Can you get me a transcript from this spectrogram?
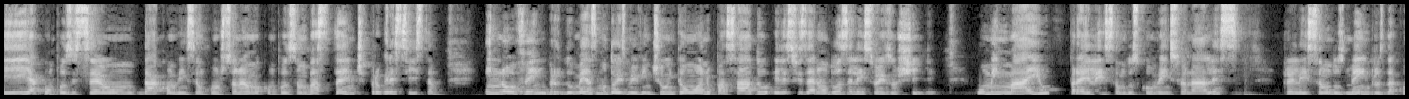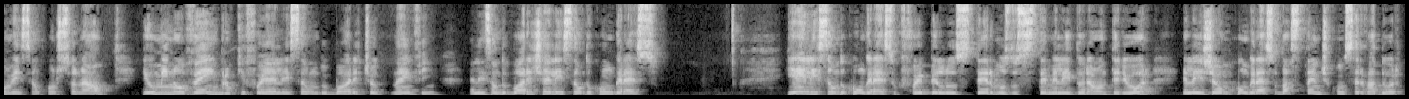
e a composição da Convenção Constitucional é uma composição bastante progressista. Em novembro do mesmo 2021, então o ano passado, eles fizeram duas eleições no Chile. Uma em maio, para a eleição dos convencionais, para eleição dos membros da Convenção Constitucional, e uma em novembro, que foi a eleição do Boric, né, enfim, a eleição do Boric e a eleição do Congresso. E a eleição do Congresso, que foi pelos termos do sistema eleitoral anterior, elegeu um Congresso bastante conservador.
